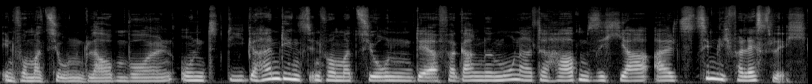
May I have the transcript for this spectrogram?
Informationen glauben wollen und die Geheimdienstinformationen der vergangenen Monate haben sich ja als ziemlich verlässlich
